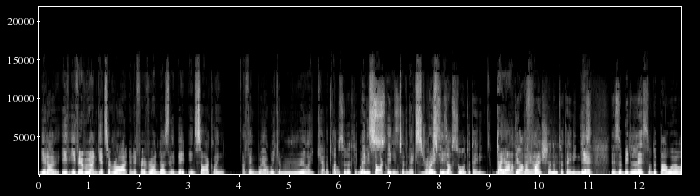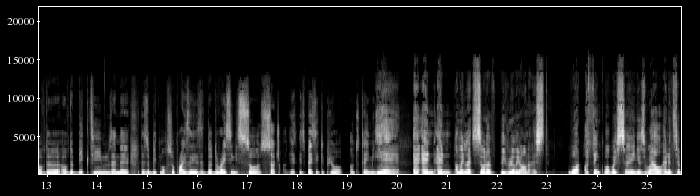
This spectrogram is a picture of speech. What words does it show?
you know, if, if everyone gets it right and if everyone does their bit in cycling, I think wow, we can really catapult Absolutely. And women's it's- cycling into the next stratosphere. Races are so entertaining. they are. They are fresh and entertaining. There's, Yeah. there's a bit less of the power of the of the big teams, and uh, there's a bit more surprises. The, the racing is so such. It's basically pure entertainment. right? Yeah, and, and and I mean, let's sort of be really honest. What I think what we're seeing as well, and it's a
